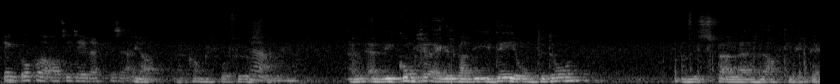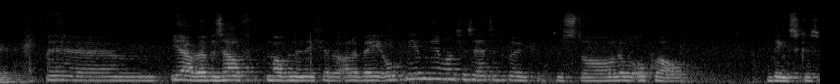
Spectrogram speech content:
denk ik ook wel altijd heel erg gezellig. ja, dat kan ik me wel voorstellen. Ja. En, en wie komt je eigenlijk aan die ideeën om te doen? Aan die spellen en de activiteiten? Ehm, ja, we hebben zelf, Marvin en ik, hebben allebei ook weer op Nederland gezet in Brugge. Dus daar hadden we ook wel dingetjes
